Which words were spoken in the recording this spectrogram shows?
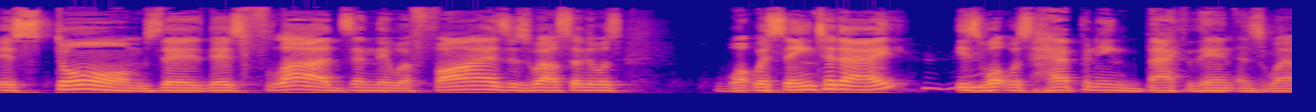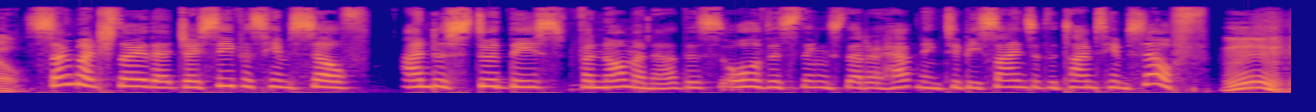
there's storms, there, there's floods, and there were fires as well. So there was what we're seeing today mm-hmm. is what was happening back then as well. So much so that Josephus himself understood these phenomena, this all of these things that are happening to be signs of the times himself. Mm.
